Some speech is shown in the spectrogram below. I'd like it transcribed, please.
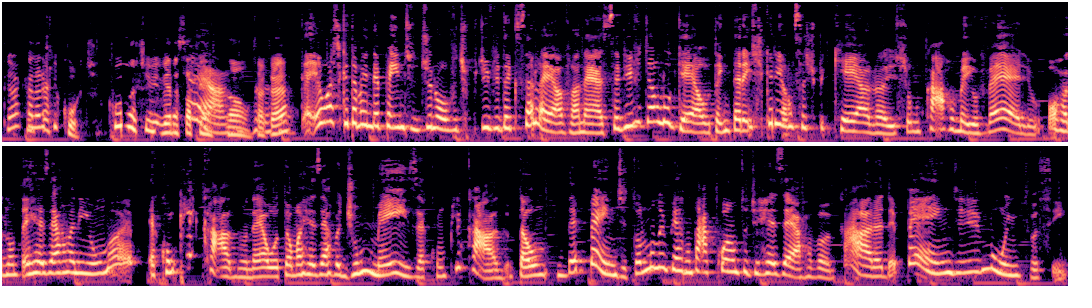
Tem uma galera que curte. Curte viver nessa É. tensão, sabe? qual é? Eu acho que também depende, de novo, do tipo de vida que você leva, né? Você vive de aluguel, tem três crianças pequenas, um carro meio velho, porra, não ter reserva nenhuma é, é complicado, né? Ou ter uma reserva de um mês é complicado. Então, depende. Todo mundo me pergunta, ah, quanto de reserva? Cara, depende muito, assim.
